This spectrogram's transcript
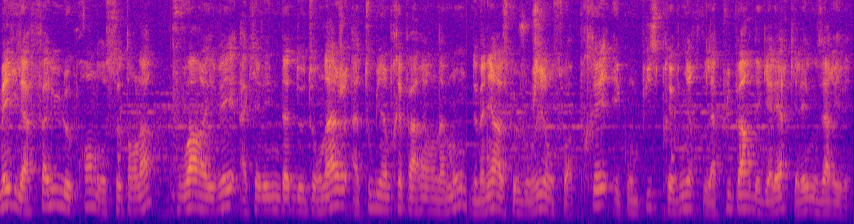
mais il a fallu le prendre ce temps-là, pouvoir arriver à caler une date de tournage, à tout bien préparer en amont, de manière à ce que le jour J on soit prêt et qu'on puisse prévenir la plupart des galères qui allaient nous arriver.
